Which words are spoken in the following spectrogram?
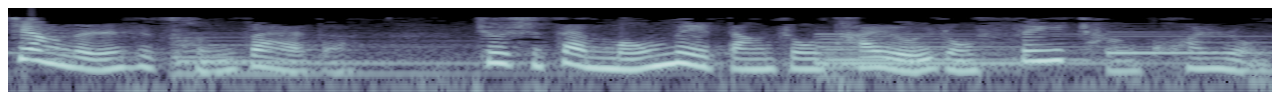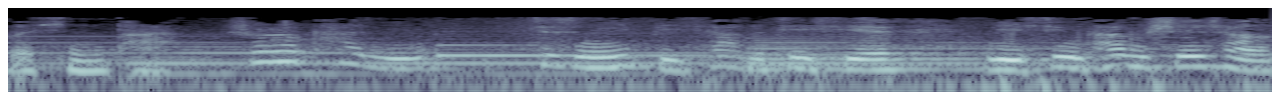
这样的人是存在的，就是在蒙昧当中，他有一种非常宽容的心态。说说看，您就是你笔下的这些女性，她们身上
